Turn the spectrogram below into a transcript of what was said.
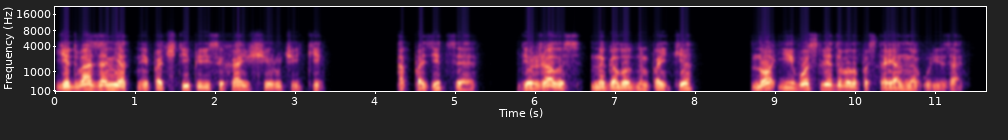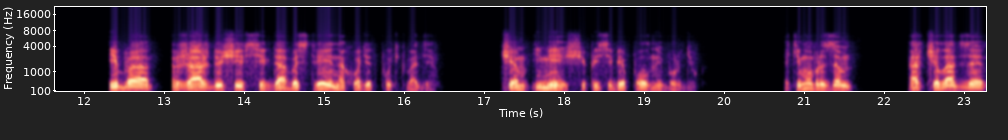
едва заметные, почти пересыхающие ручейки. Оппозиция держалась на голодном пайке, но и его следовало постоянно урезать, ибо жаждущий всегда быстрее находит путь к воде, чем имеющий при себе полный бурдюк. Таким образом, Арчеладзе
